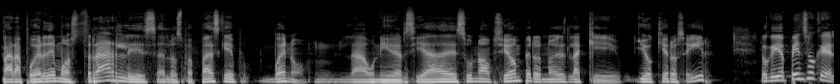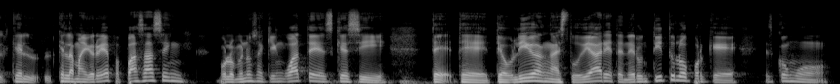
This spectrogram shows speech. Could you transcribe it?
para poder demostrarles a los papás que, bueno, la universidad es una opción, pero no es la que yo quiero seguir? Lo que yo pienso que, que- que la mayoría de papás hacen, por lo menos aquí en Guate, es que si te, te- te obligan a estudiar y a tener un título porque es como,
